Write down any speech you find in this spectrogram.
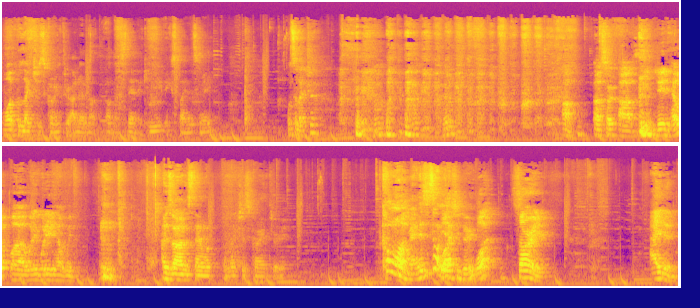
what the lecture's going through. I don't know- understand it. Can you explain it to me? What's the lecture? oh, uh, sorry. Uh, you need help? Uh, what, do you- what do you need help with? As i just don't understand what the lecture's going through. Come on, man. Is this what, you actually do? What? Sorry. Aiden.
